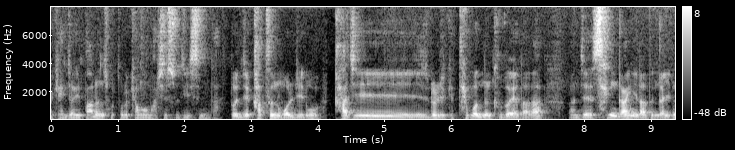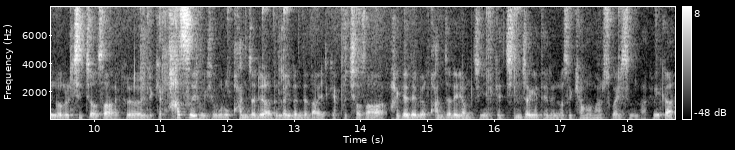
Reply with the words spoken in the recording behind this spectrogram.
굉장히 빠른 속도로 경험하실 수도 있습니다. 또 이제 같은 원리로 가지를 이렇게 태웠는 그거에다가 이제 생강이라든가 이런 거를 찢어서 그 이렇게 파스 형식으로 관절이라든가 이런 데다가 이렇게 붙여서 하게 되면 관절의 염증이 이렇게 진정이 되는 것을 경험할 수가 있습니다. 그러니까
